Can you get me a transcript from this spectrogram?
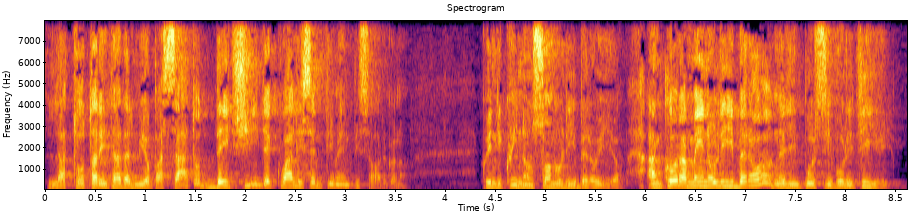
la totalità del mio passato, decide quali sentimenti sorgono. Quindi qui non sono libero io, ancora meno libero negli impulsi volitivi.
